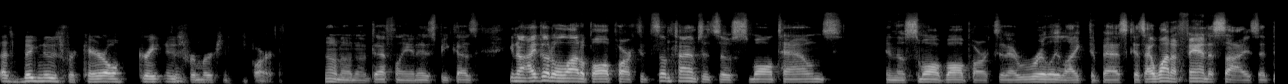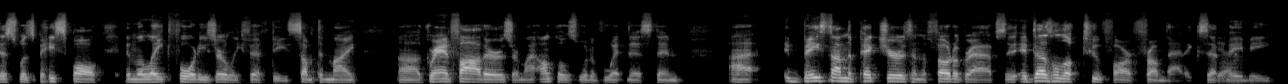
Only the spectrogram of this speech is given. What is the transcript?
that's big news for Carroll. Great news for Merchants Park. No, no, no, definitely it is because you know I go to a lot of ballparks and sometimes it's those small towns and those small ballparks that I really like the best because I want to fantasize that this was baseball in the late 40s, early 50s, something my uh, grandfathers or my uncles would have witnessed. And uh, based on the pictures and the photographs, it, it, doesn't look too far from that, except yeah. maybe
